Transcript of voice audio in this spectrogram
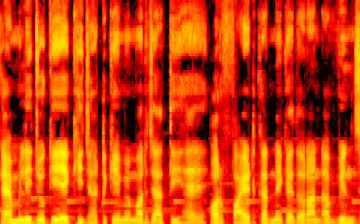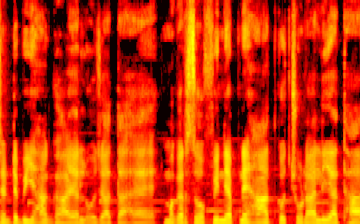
कैमली जो कि एक ही झटके में मर जाती है, और फाइट करने के दौरान अब विंसेंट भी यहाँ घायल हो जाता है। मगर सोफी ने अपने हाथ को छुड़ा लिया था,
